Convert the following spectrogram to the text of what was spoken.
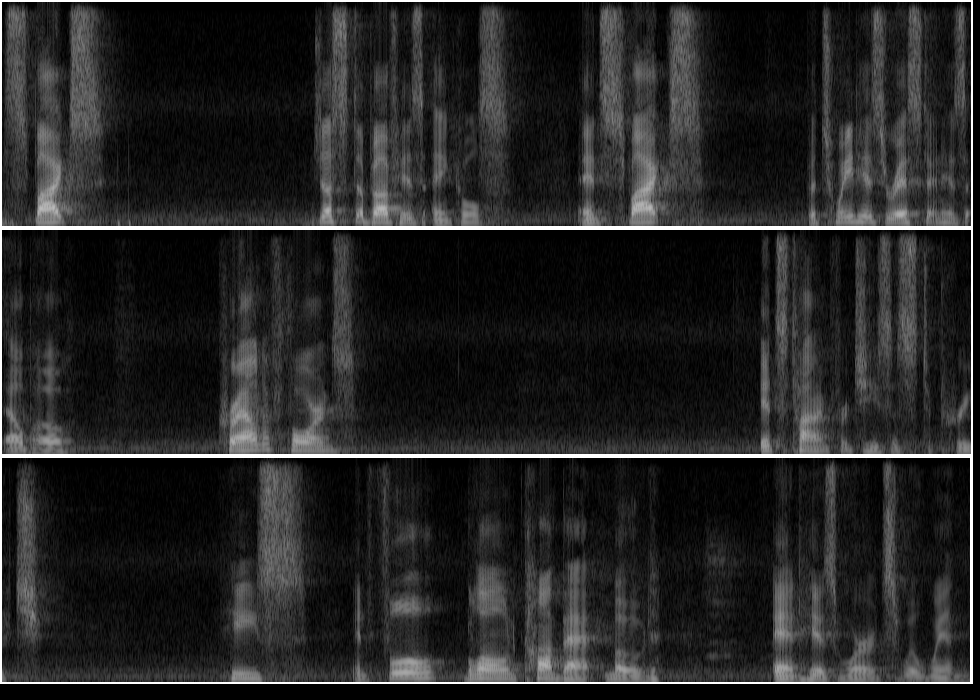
Spikes just above his ankles, and spikes between his wrist and his elbow, crown of thorns. It's time for Jesus to preach. He's in full blown combat mode, and his words will win.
